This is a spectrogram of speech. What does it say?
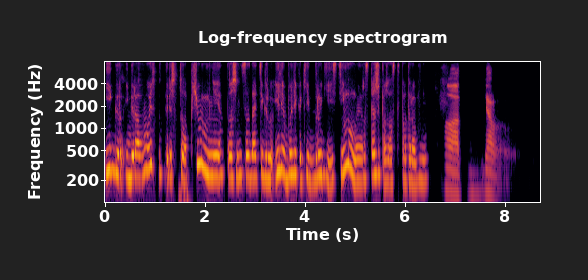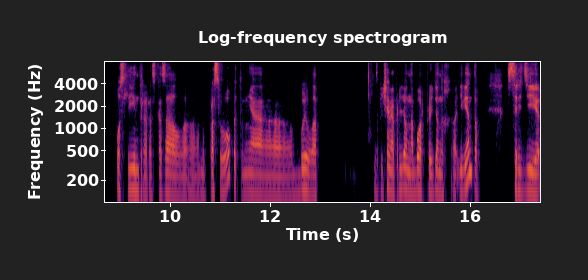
игр игровой, что ты решила, почему мне тоже не создать игру? Или были какие-то другие стимулы? Расскажи, пожалуйста, подробнее. А, я после интро рассказал э, ну, про свой опыт. У меня э, было за плечами определенный набор проведенных э, ивентов среди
